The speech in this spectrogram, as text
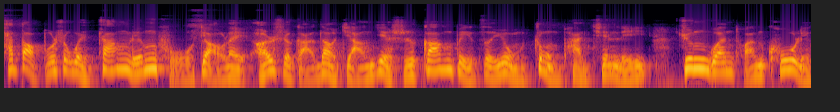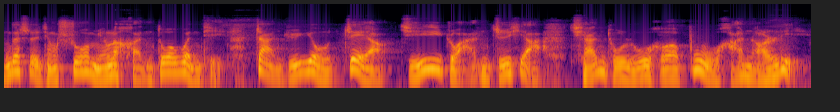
他倒不是为张灵甫掉泪，而是感到蒋介石刚愎自用、众叛亲离，军官团哭灵的事情说明了很多问题。战局又这样急转直下，前途如何不寒而栗？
